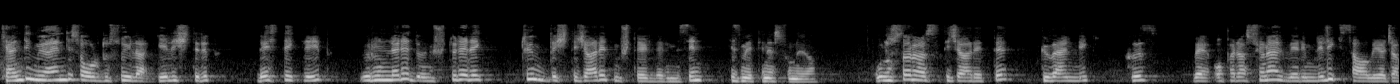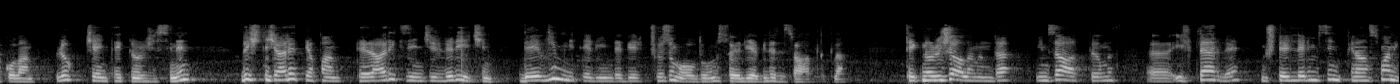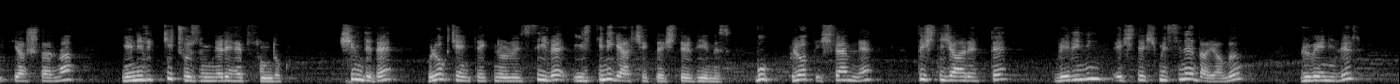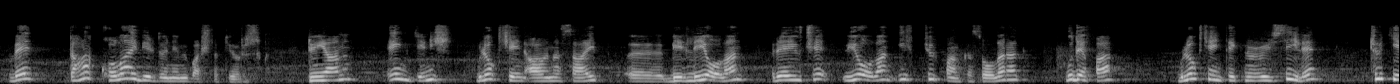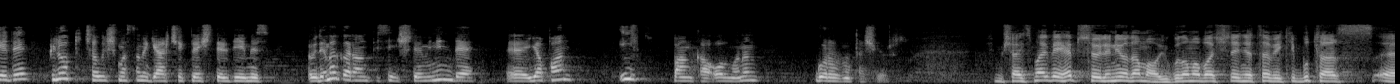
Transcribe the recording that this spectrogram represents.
kendi mühendis ordusuyla geliştirip, destekleyip, ürünlere dönüştürerek tüm dış ticaret müşterilerimizin hizmetine sunuyor. Uluslararası ticarette güvenlik, hız ve operasyonel verimlilik sağlayacak olan blockchain teknolojisinin dış ticaret yapan tedarik zincirleri için devrim niteliğinde bir çözüm olduğunu söyleyebiliriz rahatlıkla. Teknoloji alanında imza attığımız e, ilklerle müşterilerimizin finansman ihtiyaçlarına yenilikçi çözümleri hep sunduk. Şimdi de blockchain teknolojisiyle ilkini gerçekleştirdiğimiz bu pilot işlemle dış ticarette verinin eşleşmesine dayalı güvenilir ve daha kolay bir dönemi başlatıyoruz. Dünyanın en geniş blockchain ağına sahip e, birliği olan R3'e üye olan ilk Türk bankası olarak bu defa blockchain teknolojisiyle Türkiye'de pilot çalışmasını gerçekleştirdiğimiz ödeme garantisi işleminin de e, yapan ilk banka olmanın gururunu taşıyoruz. Şimdi Şah İsmail Bey hep söyleniyordu ama uygulama başlayınca tabii ki bu tarz e,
